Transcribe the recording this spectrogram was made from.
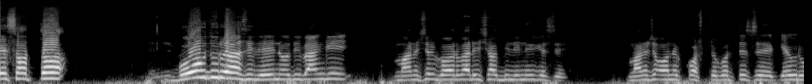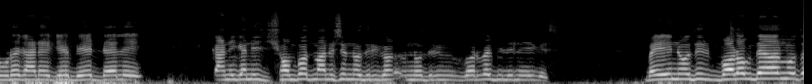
এ সত্য বহু দূরে আছিল এই নদী ভাঙ্গি মানুষের ঘর বাড়ি সব বিলীন হয়ে গেছে। মানুষ অনেক কষ্ট করতেছে, কেউ রোডে গাড়ে কেউ বেড ডেলে কানি কানি সম্পদ মানুষের নদীর নদীর গর্বে বিলীন হয়ে গেছে। ভাই, এই নদীর বলক দেওয়ার মতো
